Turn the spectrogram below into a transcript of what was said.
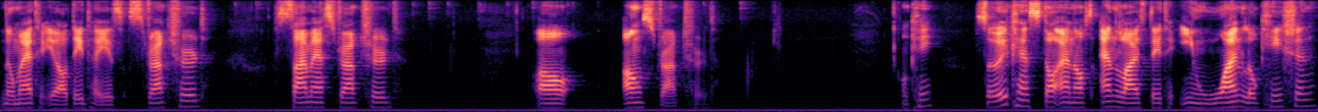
no matter your data is structured, semi-structured, or unstructured. Okay, so you can store and analyze data in one location,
